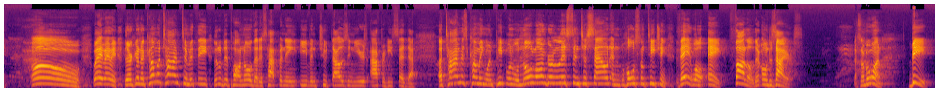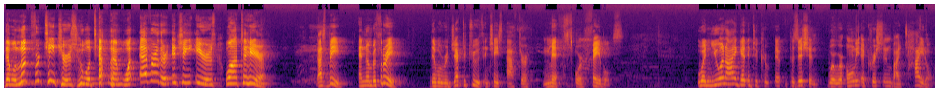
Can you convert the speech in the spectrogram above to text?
Oh, wait, wait, wait. There's going to come a time, Timothy. Little did Paul know that it's happening even 2,000 years after he said that. A time is coming when people will no longer listen to sound and wholesome teaching. They will, A, follow their own desires. That's number one. B, they will look for teachers who will tell them whatever their itching ears want to hear. That's B. And number three, they will reject the truth and chase after myths or fables. When you and I get into a uh, position where we're only a Christian by title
